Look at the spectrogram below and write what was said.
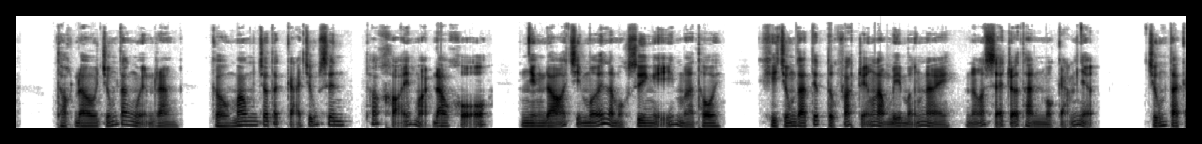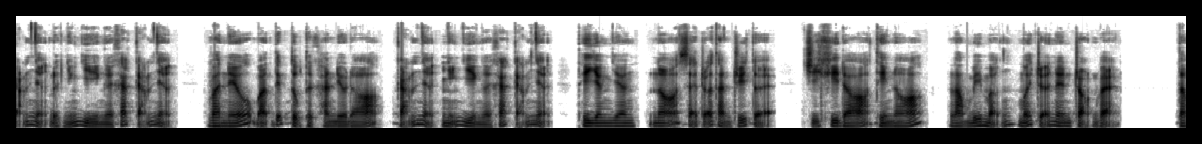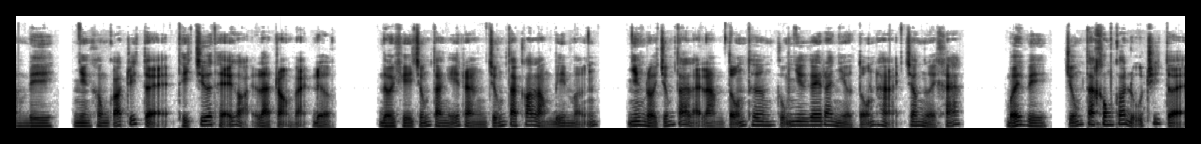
Thoạt đầu chúng ta nguyện rằng cầu mong cho tất cả chúng sinh thoát khỏi mọi đau khổ, nhưng đó chỉ mới là một suy nghĩ mà thôi. Khi chúng ta tiếp tục phát triển lòng bi mẫn này, nó sẽ trở thành một cảm nhận. Chúng ta cảm nhận được những gì người khác cảm nhận, và nếu bạn tiếp tục thực hành điều đó, cảm nhận những gì người khác cảm nhận, thì dần dần nó sẽ trở thành trí tuệ chỉ khi đó thì nó, lòng bi mẫn mới trở nên trọn vẹn. Tâm bi nhưng không có trí tuệ thì chưa thể gọi là trọn vẹn được. Đôi khi chúng ta nghĩ rằng chúng ta có lòng bi mẫn, nhưng rồi chúng ta lại làm tổn thương cũng như gây ra nhiều tổn hại cho người khác. Bởi vì chúng ta không có đủ trí tuệ.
